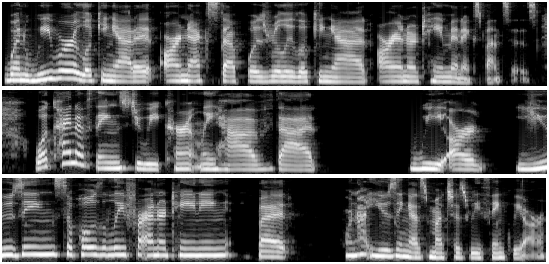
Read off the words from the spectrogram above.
when we were looking at it, our next step was really looking at our entertainment expenses. What kind of things do we currently have that we are using supposedly for entertaining, but we're not using as much as we think we are?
